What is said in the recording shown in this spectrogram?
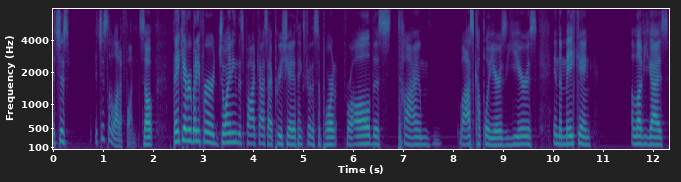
it's just it's just a lot of fun. So thank you everybody for joining this podcast. I appreciate it. Thanks for the support for all this time, last couple years, years in the making. I love you guys.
